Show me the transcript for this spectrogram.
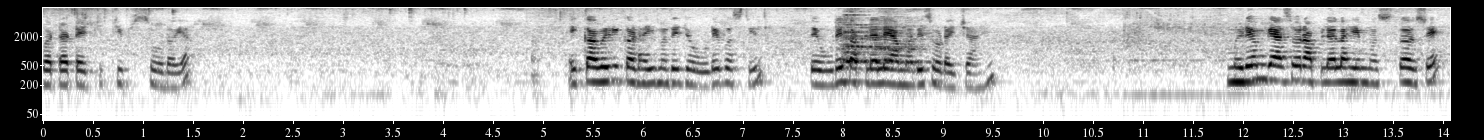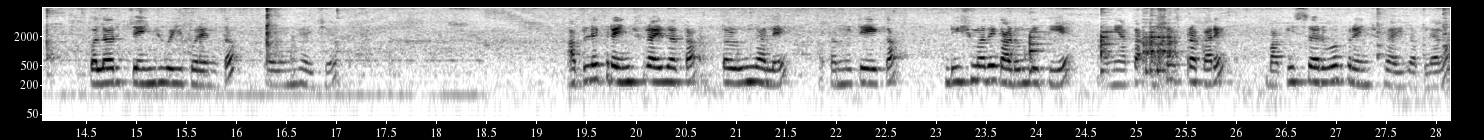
बटाट्याची चिप्स सोडूया. एकावेळी कढाईमध्ये जेवढे बसतील तेवढेच आपल्याला यामध्ये सोडायचे आहे. मिडियम गॅसवर आपल्याला हे मस्त असे कलर चेंज होईपर्यंत तळून घ्यायचे. आपले फ्रेंच फ्राईज आता तळून झाले. आता मी ते एका डिशमध्ये काढून घेते आहे आणि आता अशाच प्रकारे बाकी सर्व फ्रेंच फ्राईज आपल्याला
